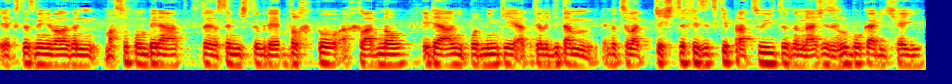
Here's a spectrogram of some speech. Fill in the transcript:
jak jste zmiňovala, ten masokombinát, to je zase místo, kde je vlhko a chladno, ideální podmínky a ty lidi tam docela těžce fyzicky pracují, to znamená, že zhluboka dýchají,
